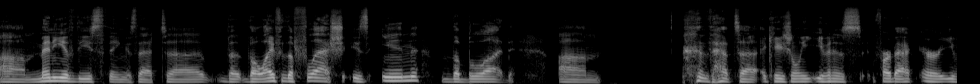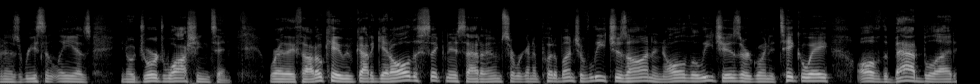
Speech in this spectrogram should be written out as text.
Um, many of these things that uh, the the life of the flesh is in the blood. Um, that uh, occasionally, even as far back or even as recently as you know George Washington, where they thought, okay, we've got to get all the sickness out of him, so we're going to put a bunch of leeches on, and all the leeches are going to take away all of the bad blood,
